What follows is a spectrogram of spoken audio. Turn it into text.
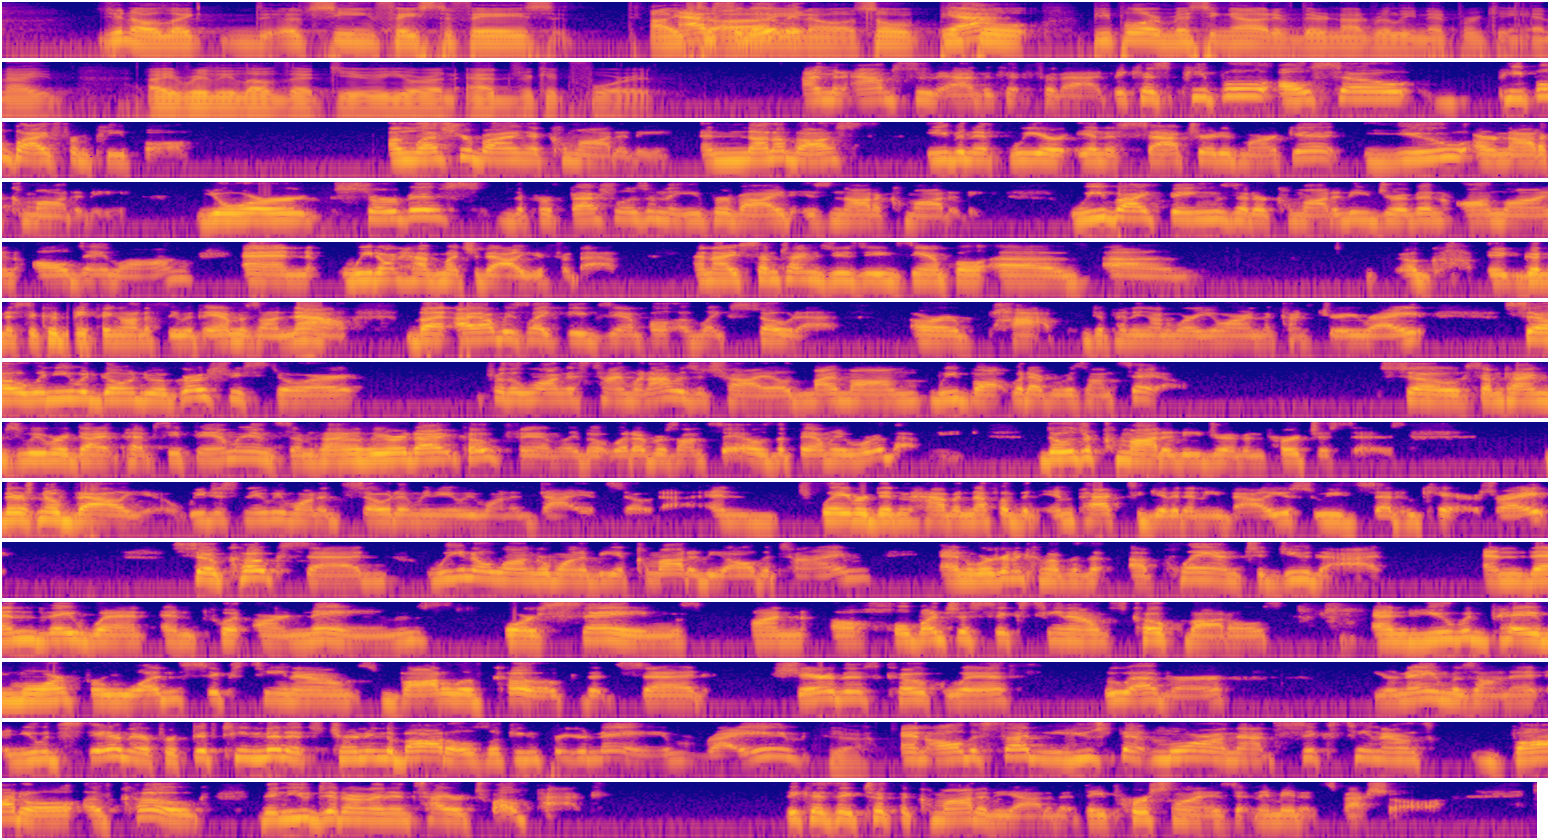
you know, like uh, seeing face to face, eye to eye. Absolutely. You know, so Yeah. people people are missing out if they're not really networking, and I I really love that you you're an advocate for it. I'm an absolute advocate for that because people also people buy from people unless you're buying a commodity and none of us even if we are in a saturated market you are not a commodity your service the professionalism that you provide is not a commodity we buy things that are commodity driven online all day long and we don't have much value for them and i sometimes use the example of um, oh, goodness it could be anything honestly with amazon now but I always like the example of like soda or pop, depending on where you are in the country, right? So when you would go into a grocery store, for the longest time when I was a child, my mom, we bought whatever was on sale. So sometimes we were a Diet Pepsi family and sometimes we were a Diet Coke family, but whatever's on sale is the family we were that week. Those are commodity driven purchases. There's no value. We just knew we wanted soda and we knew we wanted diet soda. And flavor didn't have enough of an impact to give it any value. So we said, who cares, right? So Coke said, we no longer want to be a commodity all the time. And we're going to come up with a, a plan to do that. And then they went and put our names or sayings on a whole bunch of 16 ounce Coke bottles. And you would pay more for one 16 ounce bottle of Coke that said, share this Coke with whoever. Your name was on it. And you would stand there for 15 minutes turning the bottles looking for your name, right? Yeah. and all of a sudden you spent more on that 16 ounce bottle of coke than you did on an entire 12 pack because they took the commodity out of it they personalized it and they made it special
